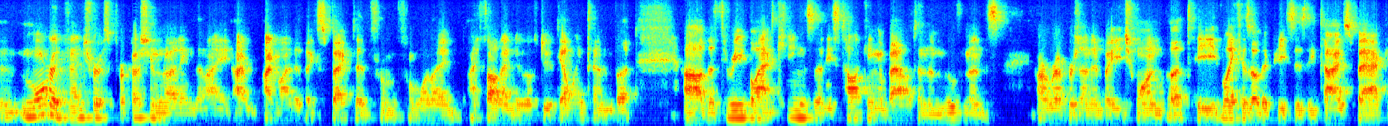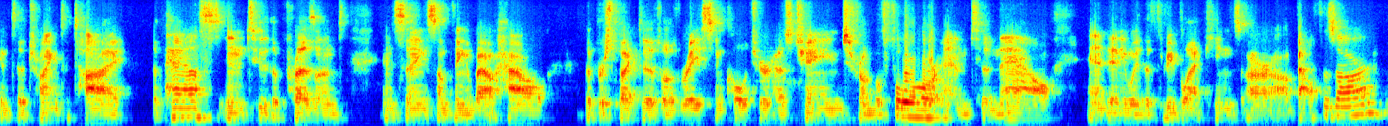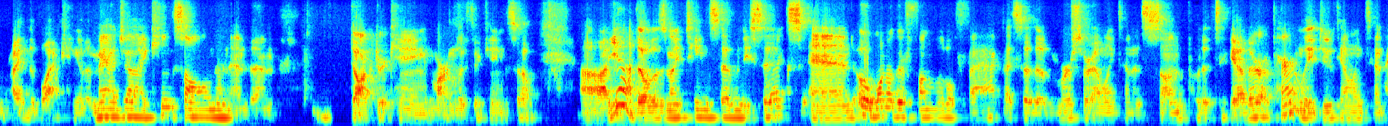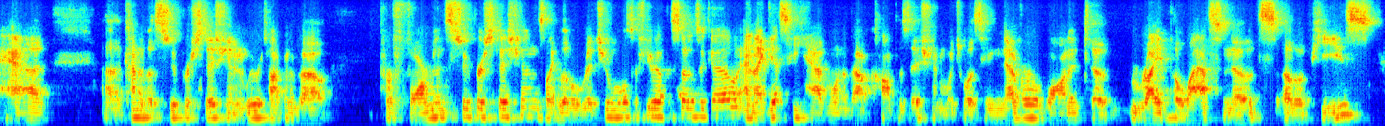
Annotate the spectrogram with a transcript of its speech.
more adventurous percussion writing than I, I, I might have expected from from what I, I thought I knew of Duke Ellington. But uh, the three Black Kings that he's talking about and the movements are represented by each one. But he, like his other pieces, he dives back into trying to tie the past into the present and saying something about how the perspective of race and culture has changed from before and to now. And anyway, the three black kings are uh, Balthazar, right, the black king of the Magi, King Solomon, and then Dr. King, Martin Luther King. So, uh, yeah, that was 1976. And oh, one other fun little fact I said that Mercer Ellington, his son, put it together. Apparently, Duke Ellington had uh, kind of a superstition. We were talking about performance superstitions, like little rituals, a few episodes ago. And I guess he had one about composition, which was he never wanted to write the last notes of a piece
